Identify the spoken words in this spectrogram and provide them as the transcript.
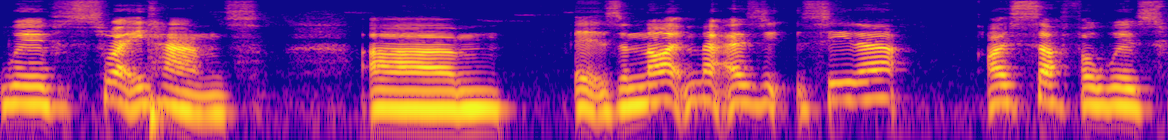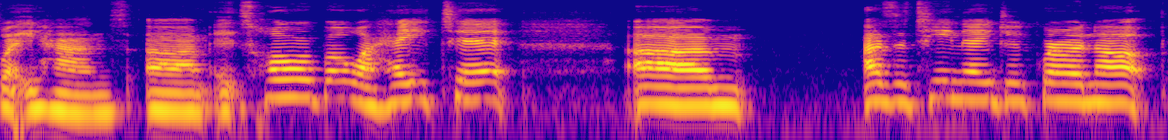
with sweaty hands. Um, it is a nightmare, as you see that? I suffer with sweaty hands. Um, it's horrible. I hate it. Um, as a teenager growing up,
